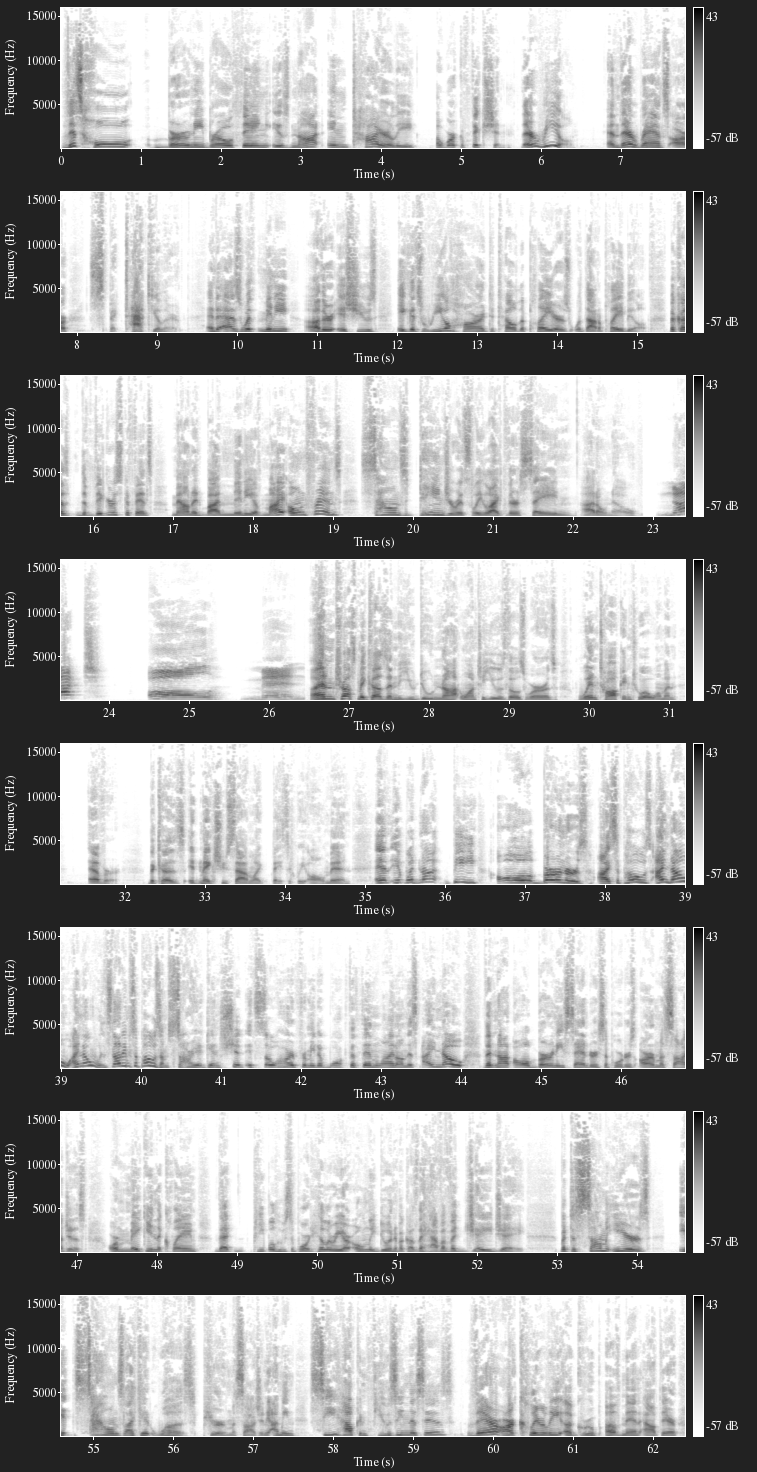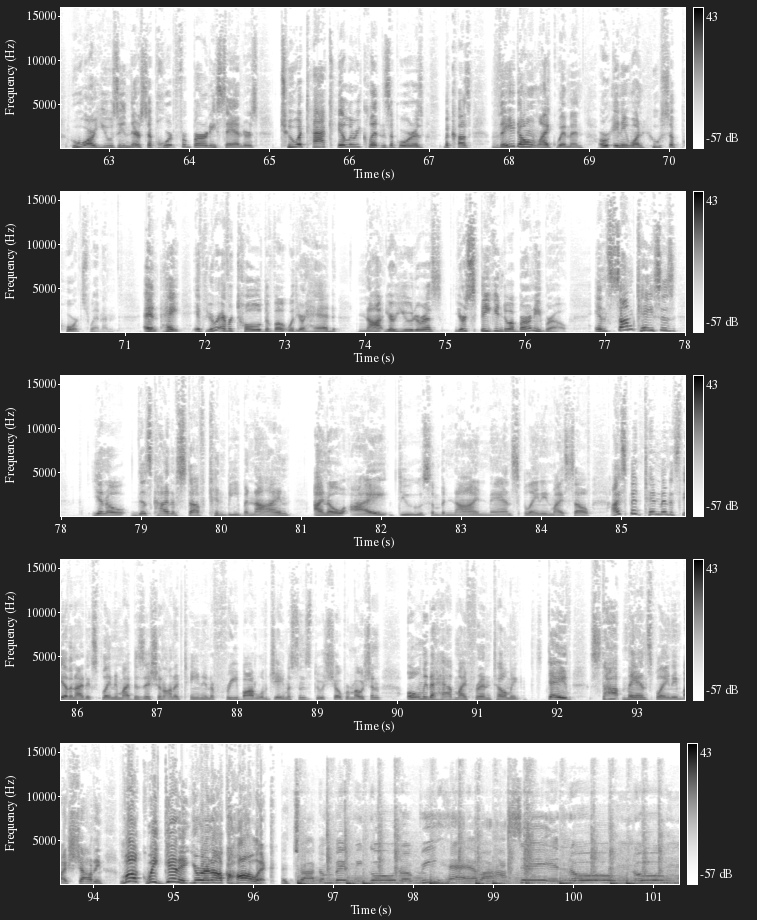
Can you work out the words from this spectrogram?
this whole Bernie bro thing is not entirely a work of fiction. They're real and their rants are spectacular. And as with many other issues, it gets real hard to tell the players without a playbill, because the vigorous defense mounted by many of my own friends sounds dangerously like they're saying, I don't know. Not all men. And trust me, cousin, you do not want to use those words when talking to a woman, ever because it makes you sound like basically all men. And it would not be all Berners, I suppose. I know, I know, it's not even suppose. I'm sorry again, shit, it's so hard for me to walk the thin line on this. I know that not all Bernie Sanders supporters are misogynist, or making the claim that people who support Hillary are only doing it because they have a vajayjay. But to some ears, it sounds like it was pure misogyny. I mean, see how confusing this is? There are clearly a group of men out there who are using their support for Bernie Sanders to attack Hillary Clinton supporters because they don't like women or anyone who supports women. And hey, if you're ever told to vote with your head, not your uterus, you're speaking to a Bernie bro. In some cases, you know, this kind of stuff can be benign. I know I do some benign mansplaining myself. I spent 10 minutes the other night explaining my position on obtaining a free bottle of Jameson's through a show promotion, only to have my friend tell me, Dave, stop mansplaining by shouting, Look, we get it, you're an alcoholic! They tried to make me go to rehab. I said no, no, no.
